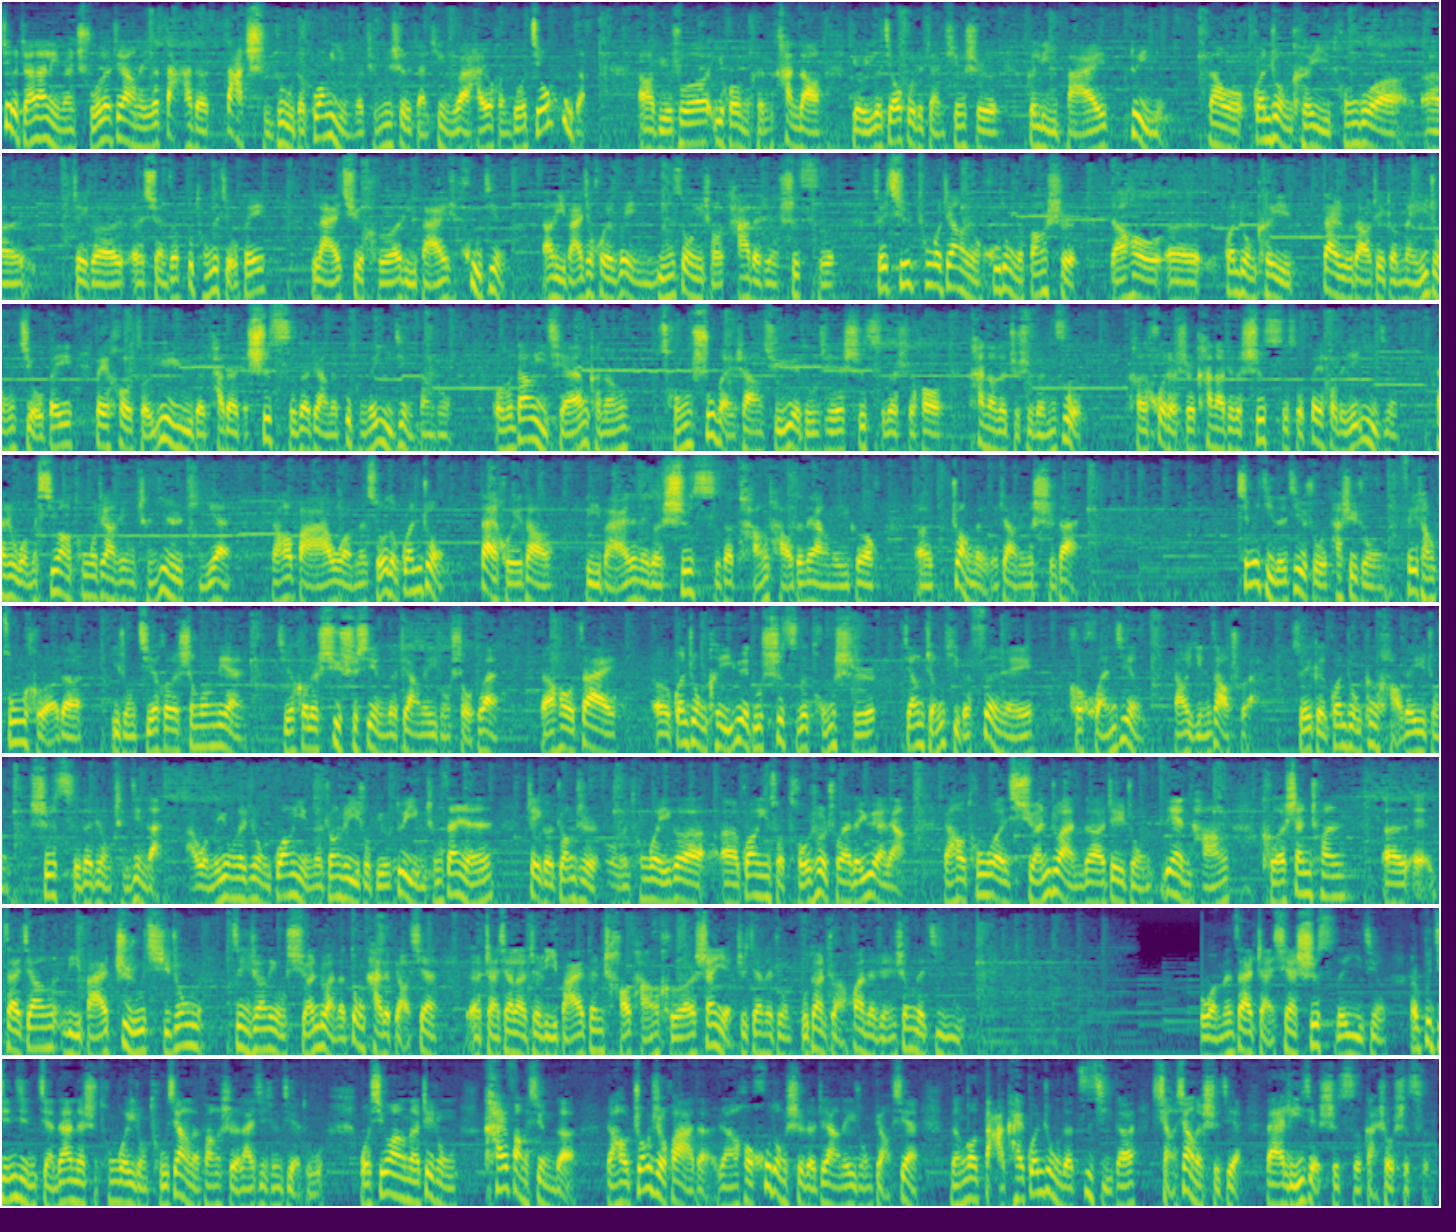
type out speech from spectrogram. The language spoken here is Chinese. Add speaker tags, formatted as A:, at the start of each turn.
A: 这个展览里面，除了这样的一个大的大尺度的光影的沉浸式的展厅以外，还有很多交互的，啊，比如说一会儿我们可能看到有一个交互的展厅是跟李白对饮，那我观众可以通过呃这个呃选择不同的酒杯来去和李白互敬，然后李白就会为你吟诵一首他的这种诗词，所以其实通过这样一种互动的方式，然后呃观众可以。带入到这个每一种酒杯背后所孕育的它的诗词的这样的不同的意境当中，我们当以前可能从书本上去阅读这些诗词的时候，看到的只是文字，可或者是看到这个诗词所背后的一些意境，但是我们希望通过这样的一种沉浸式体验，然后把我们所有的观众带回到李白的那个诗词的唐朝的那样的一个呃壮美的这样的一个时代。新媒体的技术，它是一种非常综合的一种结合了声光电、结合了叙事性的这样的一种手段，然后在呃观众可以阅读诗词的同时，将整体的氛围和环境然后营造出来，所以给观众更好的一种诗词的这种沉浸感啊。我们用了这种光影的装置艺术，比如对影成三人。这个装置，我们通过一个呃光影所投射出来的月亮，然后通过旋转的这种殿堂和山川，呃呃，再将李白置入其中，进行这样一种旋转的动态的表现，呃，展现了这李白跟朝堂和山野之间的这种不断转换的人生的际遇。我们在展现诗词的意境，而不仅仅简单的是通过一种图像的方式来进行解读。我希望呢，这种开放性的。然后装置化的，然后互动式的这样的一种表现，能够打开观众的自己的想象的世界，来理解诗词，感受诗词。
